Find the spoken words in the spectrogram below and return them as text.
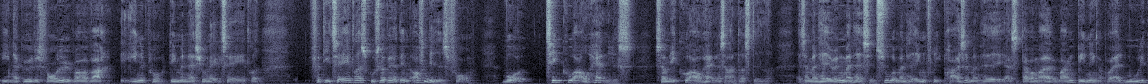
en af Goethes forløbere, var inde på det med nationalteatret. Fordi teatret skulle så være den offentlighedsform, hvor ting kunne afhandles, som ikke kunne afhandles andre steder. Altså man havde jo ingen, man havde censur, man havde ingen fri presse, man havde, altså der var meget, mange bindinger på alt muligt.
